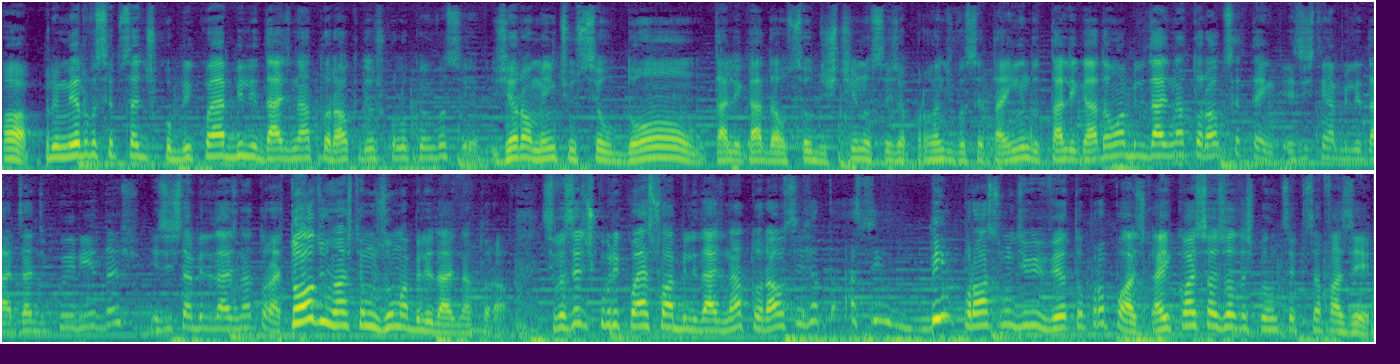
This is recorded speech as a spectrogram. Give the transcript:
Ó, primeiro você precisa descobrir qual é a habilidade natural que Deus colocou em você. Geralmente o seu dom tá ligado ao seu destino, ou seja, para onde você está indo, tá ligado a uma habilidade natural que você tem. Existem habilidades adquiridas, existem habilidades naturais. Todos nós temos uma habilidade natural. Se você descobrir qual é a sua habilidade natural, você já está assim bem próximo de viver o teu propósito. Aí quais são as outras perguntas que você precisa fazer?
